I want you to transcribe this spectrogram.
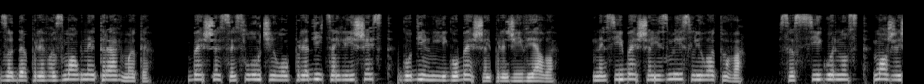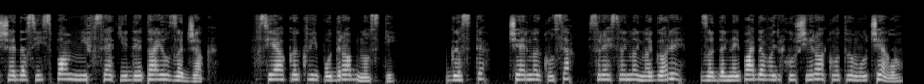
за да превъзмогне травмата. Беше се случило преди цели 6 години и го беше преживяла. Не си беше измислила това. Със сигурност можеше да си спомни всеки детайл за Джак. Всякакви подробности. Гъста, черна коса, сресана нагоре, за да не пада върху широкото му чело.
